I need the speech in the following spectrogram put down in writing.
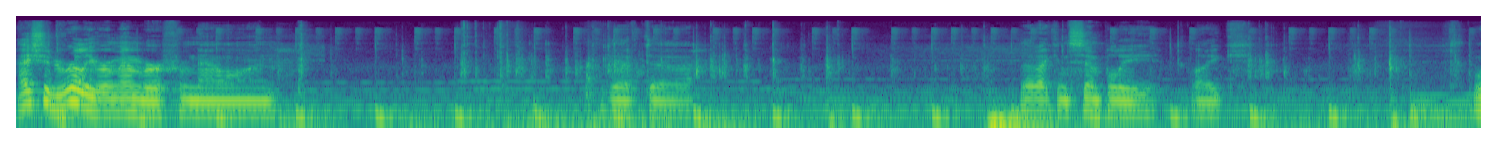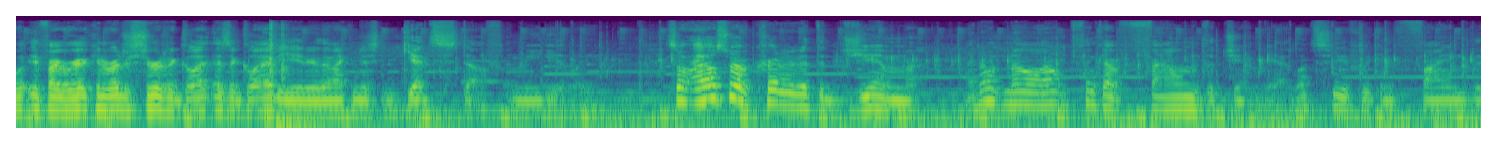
I should really remember from now on that, uh, that I can simply, like... Well, if I can register as a gladiator, then I can just get stuff immediately. So I also have credit at the gym I don't know, I don't think I've found the gym yet. Let's see if we can find the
